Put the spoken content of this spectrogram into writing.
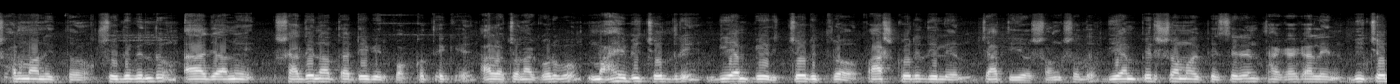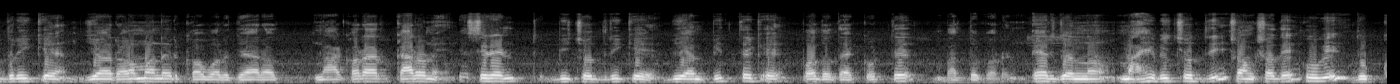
সম্মানিত সুধীবিন্দু, আজ আমি স্বাধীনতা টিভির পক্ষ থেকে আলোচনা করব। মাহিবি চৌধুরী বিএমপির চরিত্র পাশ করে দিলেন জাতীয় সংসদে। বিএমপির সময় প্রেসিডেন্ট থাকাকালীন বি চৌধুরীকে জিয়া রহমানের কবর জিয়ারত না করার কারণে প্রেসিডেন্ট বি চৌধুরীকে বিএমপির থেকে পদত্যাগ করতে বাধ্য করেন। এর জন্য মাহিবি চৌধুরী সংসদে খুবই দুঃখ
